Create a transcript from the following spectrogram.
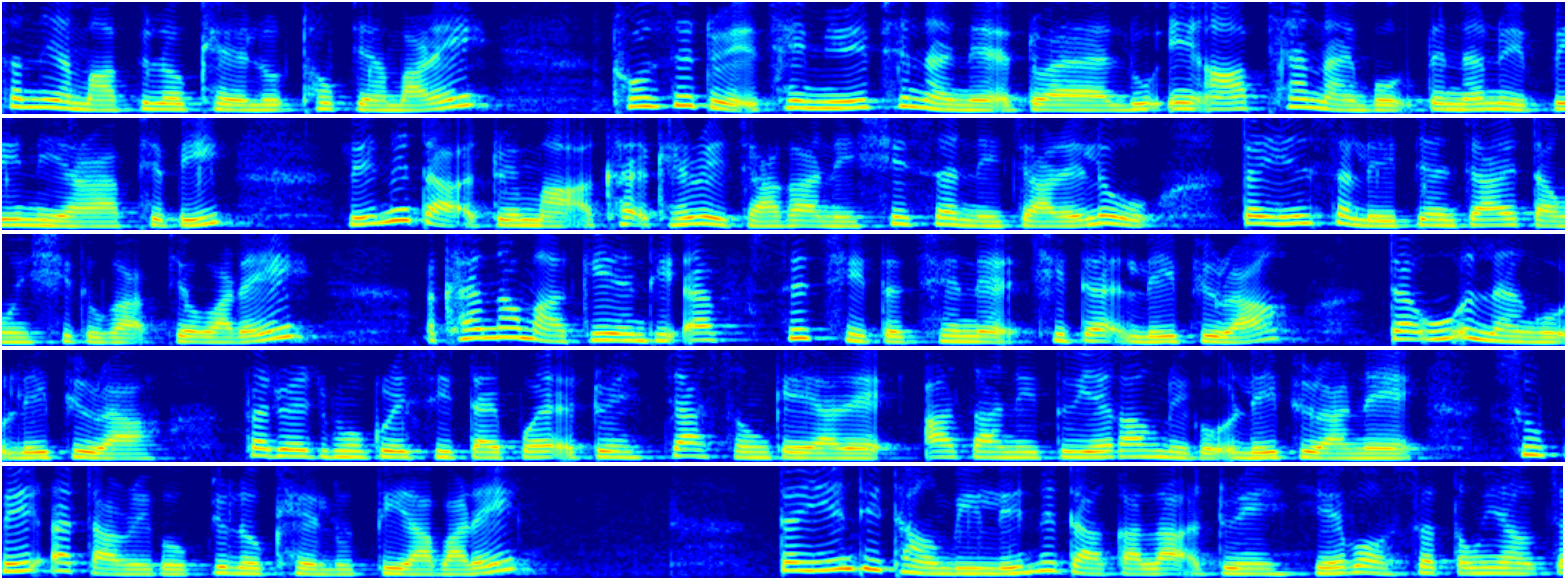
12ရက်မှာပြုလုပ်ခဲ့တယ်လို့ထုတ်ပြန်ပါတယ်။ထိုးစစ်တွေအချိန်မရွေးဖြစ်နိုင်တဲ့အတွက်လူအင်အားဖြန့်နိုင်ဖို့တင်နန်းတွေပေးနေရတာဖြစ်ပြီး လေးနှစ်တာအတွင်းမှာအခက်အခဲတွေကြားကနေရှေ့ဆက်နေကြတယ်လို့တပ်ရင်း14ပြန်ကြားရေးတာဝန်ရှိသူကပြောပါတယ်။အခမ်းအနားမှာ KNDF စစ်ချီတချင်းနဲ့ချီတက်အလေးပြုတာတပ်ဦးအလံကိုအလေးပြုတာ Federal Democracy တိုက်ပွဲအတွင်းကြဆုံခဲ့ရတဲ့အာဇာနည်သူရဲကောင်းတွေကိုအလေးပြုတာနဲ့စုပေးအပ်တာတွေကိုပြုလုပ်ခဲ့လို့သိရပါတယ်။တရင်တီထောင်ပြီး၄နှစ်တာကာလအတွင်းရဲဘော်73ယောက်ကြ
